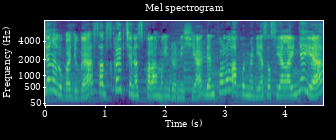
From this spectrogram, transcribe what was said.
Jangan lupa juga subscribe channel Sekolahmu Indonesia dan follow akun media sosial lainnya ya.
